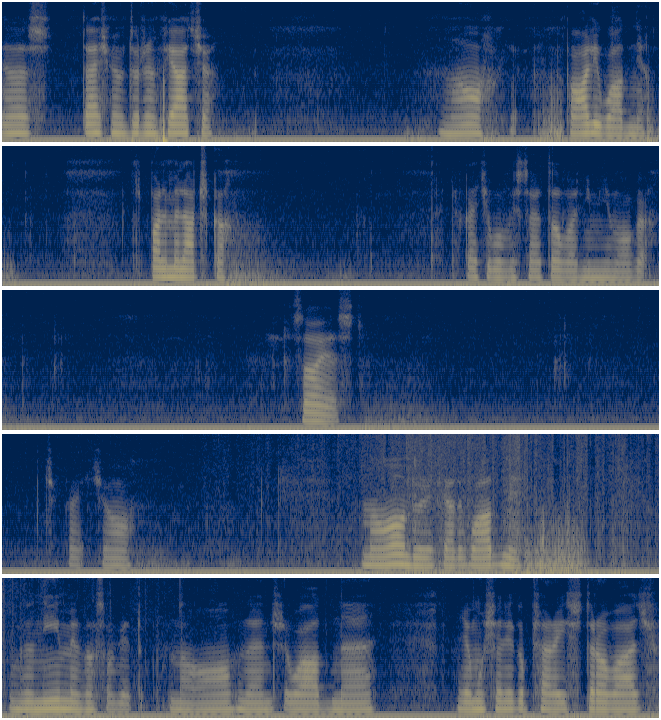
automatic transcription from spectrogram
Jesteśmy w dużym Fiacie. No, pali ładnie. Spalmy laczka. Czekajcie, bo wystartować nim nie mogę. Co jest? Czekajcie, o. No, duży Fiat ładny. Oglądnijmy go sobie tu. No, wnętrze ładne. Będziemy musieli go przerejestrować.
